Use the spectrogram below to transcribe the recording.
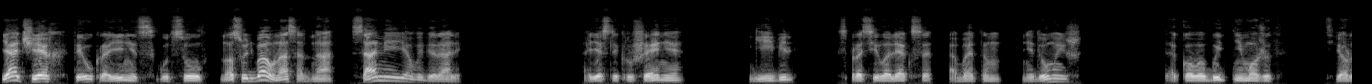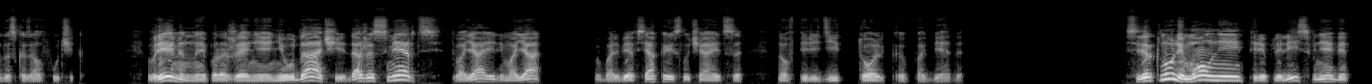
Я чех, ты украинец, Гуцул, но судьба у нас одна, сами ее выбирали. А если крушение, гибель? — спросил Алекса. — Об этом не думаешь? — Такого быть не может, — твердо сказал Фучик. Временное поражение, неудачи, даже смерть, твоя или моя, в борьбе всякое случается, но впереди только победа. Сверкнули молнии, переплелись в небе.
